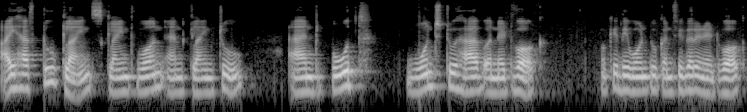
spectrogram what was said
I have two clients client 1 and client 2 and both want to have a network okay? They want to configure a network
